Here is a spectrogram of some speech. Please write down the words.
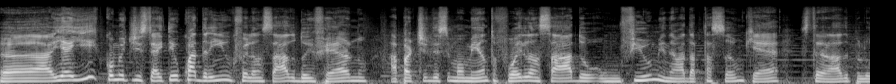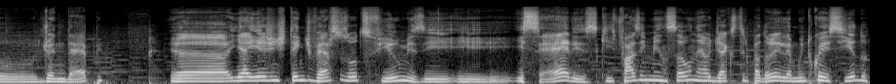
Ah, e aí, como eu disse, aí tem o quadrinho que foi lançado do Inferno. A partir desse momento foi lançado um filme, né, uma adaptação que é estrelado pelo Johnny Depp. Ah, e aí a gente tem diversos outros filmes e, e- e séries que fazem menção, né? O Jack Stripador, ele é muito conhecido,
